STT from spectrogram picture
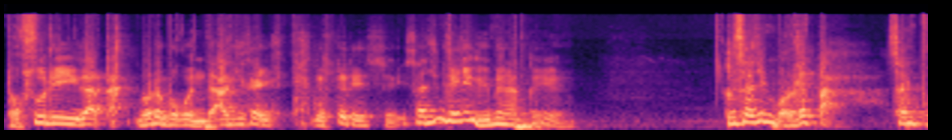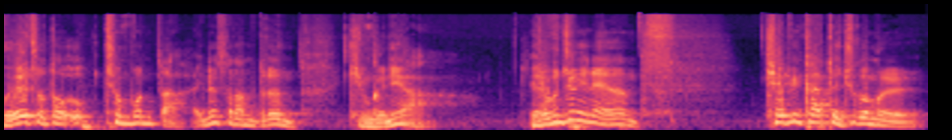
독수리가 딱 노래 보고 있는데 아기가 이렇게 딱 엎드려 있어요. 이 사진 굉장히 유명한 거예요. 그 사진 모르겠다. 사진 보여줘도 처음 본다. 이런 사람들은 김건희야. 여러분 중에는 케빈 카터 죽음을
